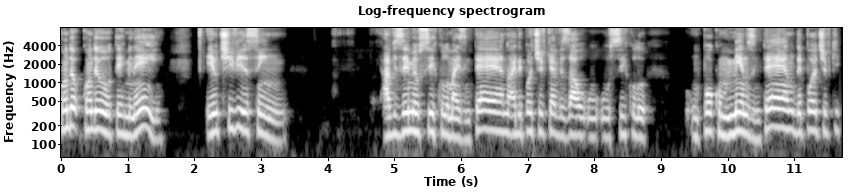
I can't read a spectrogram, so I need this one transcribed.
Quando eu, quando eu terminei, eu tive, assim. Avisei meu círculo mais interno, aí depois tive que avisar o, o, o círculo um pouco menos interno, depois eu tive que.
